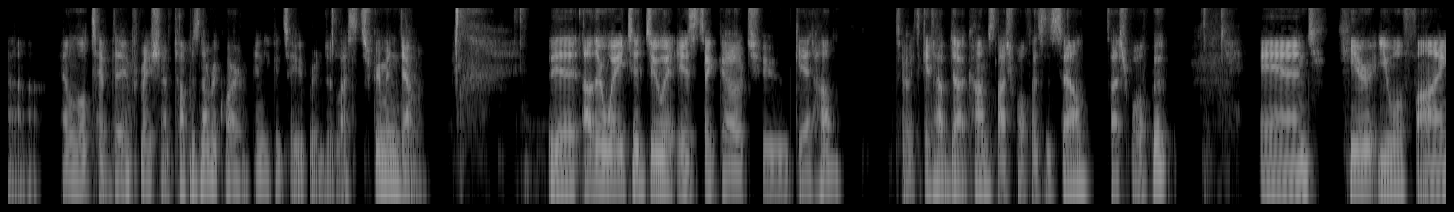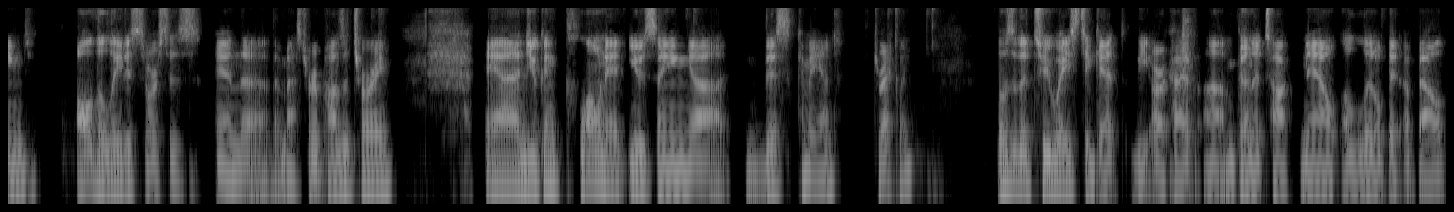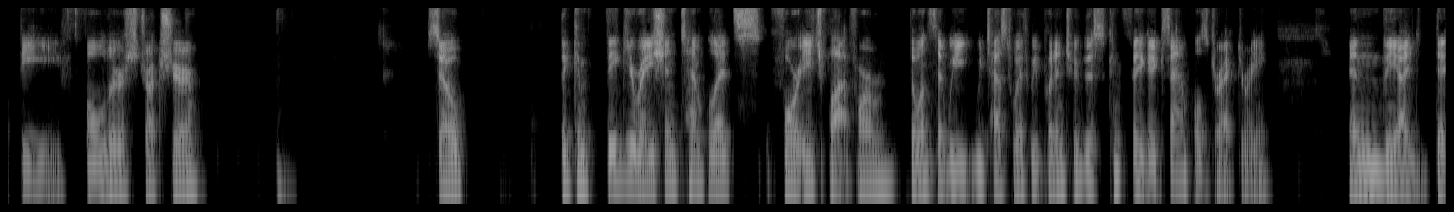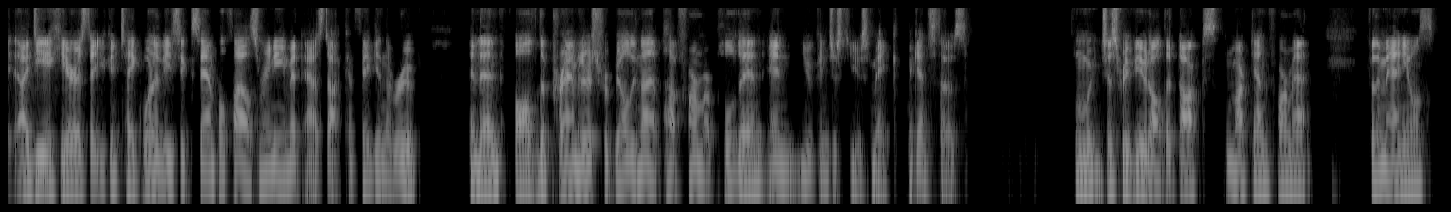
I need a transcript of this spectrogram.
Uh, and a little tip, the information up top is not required and you can see written to license agreement and download. The other way to do it is to go to GitHub. So it's github.com slash wolfssl slash wolfboot. And here you will find all the latest sources in the, the master repository. And you can clone it using uh, this command directly. Those are the two ways to get the archive. I'm going to talk now a little bit about the folder structure. So the configuration templates for each platform, the ones that we, we test with, we put into this config examples directory. And the, the idea here is that you can take one of these example files, rename it as .config in the root, and then all of the parameters for building that platform are pulled in, and you can just use make against those. And we just reviewed all the docs and markdown format for the manuals.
